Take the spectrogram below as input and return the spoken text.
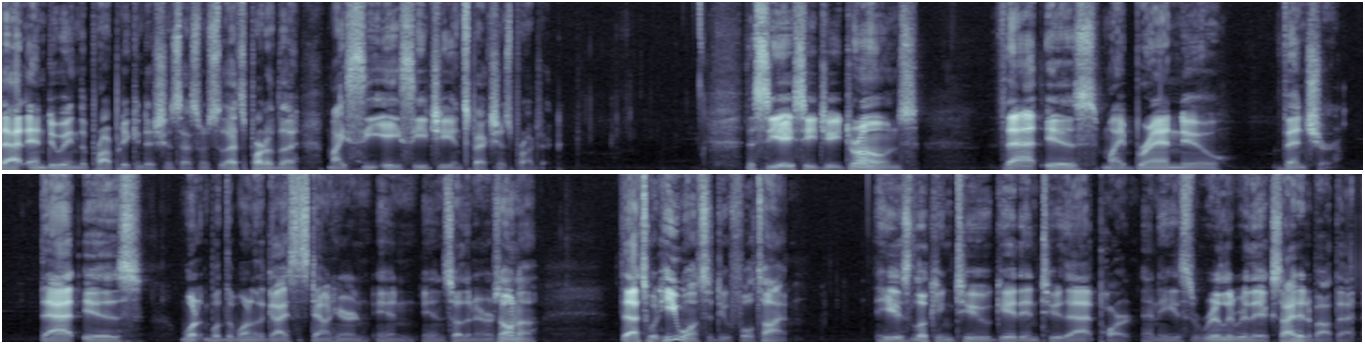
that and doing the property condition assessment. So that's part of the my CACG inspections project. The CACG drones, that is my brand new venture. That is what, the one of the guys that's down here in, in, in southern Arizona. That's what he wants to do full time. He is looking to get into that part, and he's really really excited about that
